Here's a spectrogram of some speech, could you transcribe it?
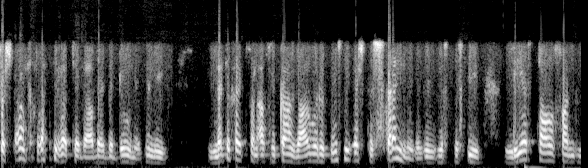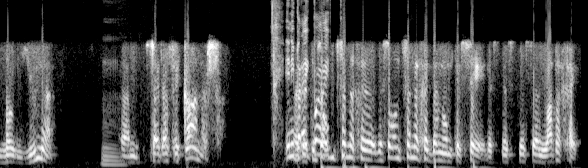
verstaan glad nie wat sy daarmee bedoel het nie. Die nuttigheid van Afrikaans daaroor het mens nie eers te stry nie. Dit is dis die leertaal van miljoene hmm. ehm um, Suid-Afrikaners. En die bruikbaarheid dis 'n onsinnige dis 'n onsinnige ding om te sê. Dis dis dis 'n laddegheid.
